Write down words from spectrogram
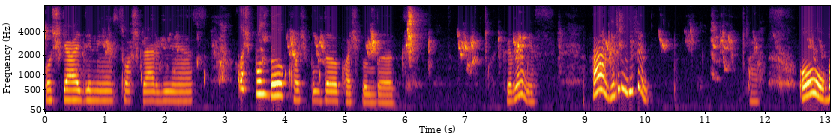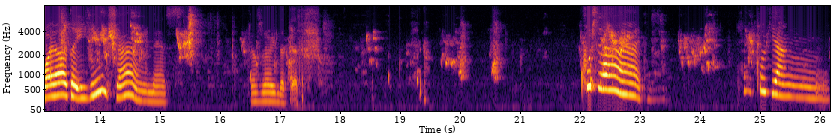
Hoş geldiniz, hoş geldiniz. Hoş bulduk, hoş bulduk, hoş bulduk. Görüyor muyuz? Ha, girin girin. Ha. Oo, bayağı da iyiymiş ha Enes. Biraz öyledir. Kuzen. Kuzen.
